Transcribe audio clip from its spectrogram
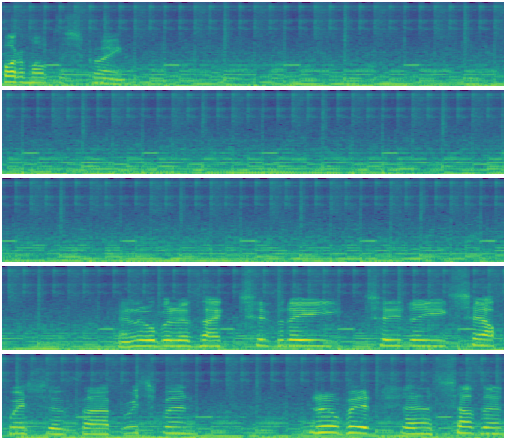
bottom of the screen. A little bit of activity to the southwest of uh, Brisbane, a little bit uh, southern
